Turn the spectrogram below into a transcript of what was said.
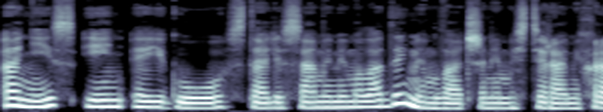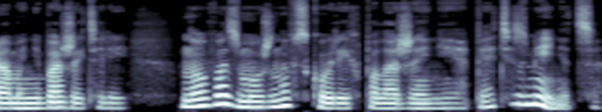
Они с Инь Эйгуо стали самыми молодыми младшими мастерами храма небожителей, но, возможно, вскоре их положение опять изменится.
